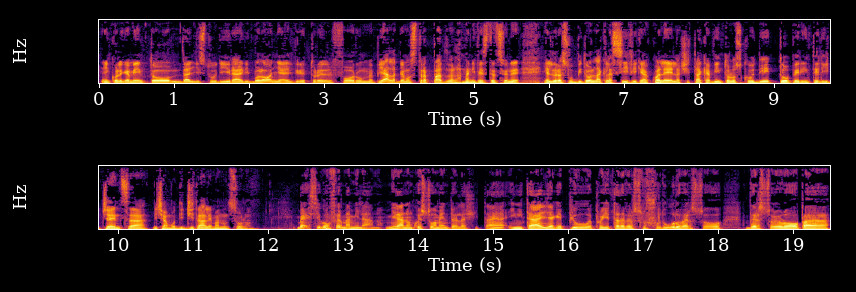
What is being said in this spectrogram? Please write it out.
in collegamento dagli studi RAI di Bologna è il direttore del forum PA. L'abbiamo strappato dalla manifestazione e allora subito la classifica. Qual è la città che ha vinto lo scudetto per intelligenza, diciamo, digitale, ma non solo? Beh, si conferma Milano. Milano in questo momento è la città in Italia che più è proiettata verso il futuro, verso, verso l'Europa,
